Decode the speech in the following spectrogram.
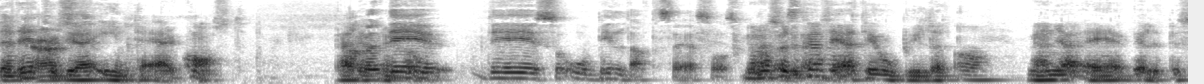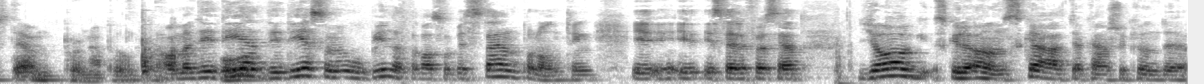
det det tycker jag inte är konst. Per Ja, men det är ju det är så obildat att säga så. skulle Men jag alltså du kan säga att det är obildat. Ja. Men jag är väldigt bestämd på den här punkten. Ja men det är det, det är det som är obildat att vara så bestämd på någonting. I, i, istället för att säga att jag skulle önska att jag kanske kunde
